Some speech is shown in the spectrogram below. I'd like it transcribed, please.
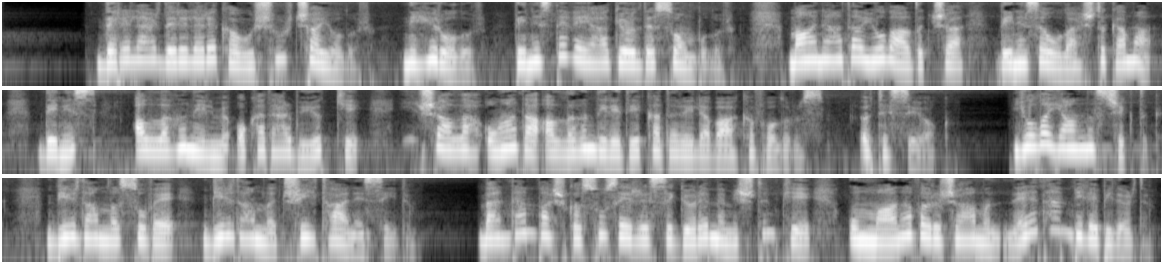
Dereler derelere kavuşur, çay olur, nehir olur, denizde veya gölde son bulur. Manada yol aldıkça denize ulaştık ama deniz Allah'ın ilmi o kadar büyük ki inşallah ona da Allah'ın dilediği kadarıyla vakıf oluruz. Ötesi yok. Yola yalnız çıktık. Bir damla su ve bir damla çiğ tanesiydim. Benden başka su zerresi görememiştim ki ummana varacağımı nereden bilebilirdim?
